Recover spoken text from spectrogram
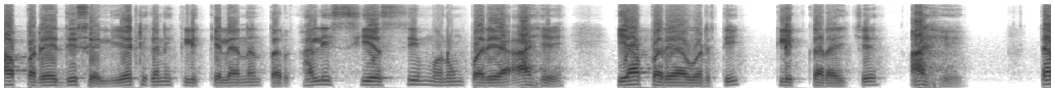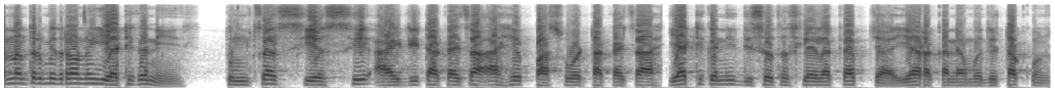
हा पर्याय दिसेल. या ठिकाणी क्लिक केल्यानंतर खाली सी एस सी म्हणून पर्याय आहे. या पर्यायावरती क्लिक करायचे आहे. त्यानंतर मित्रांनो या ठिकाणी तुमचा C S C I D टाकायचा आहे पासवर्ड टाकायचा आहे या ठिकाणी दिसत असलेला कॅपच्या या रकान्यामध्ये टाकून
